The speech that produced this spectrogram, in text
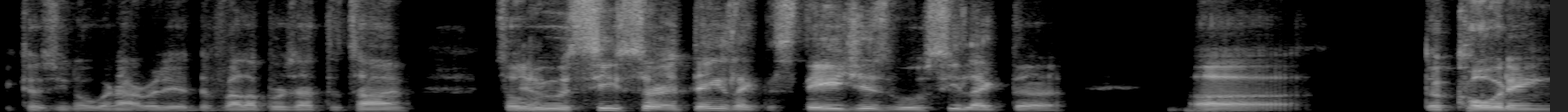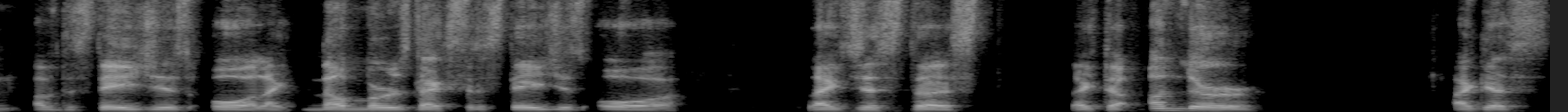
because you know we're not really developers at the time. So Yeah. we would see certain things like the stages. We'll see like the uh the coding of the stages or like numbers next to the stages or like just the like the under I guess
